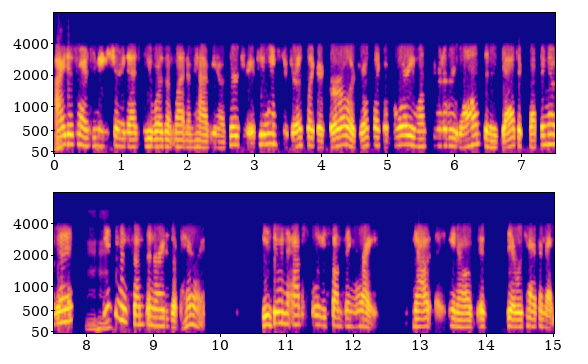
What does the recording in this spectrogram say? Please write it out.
I just wanted to make sure that he wasn't letting him have, you know, surgery. If he wants to dress like a girl or dress like a boy, he wants to do whatever he wants, and his dad's accepting of it. Mhm. He's doing something right as a parent. He's doing absolutely something right. Now, you know, if they were talking about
